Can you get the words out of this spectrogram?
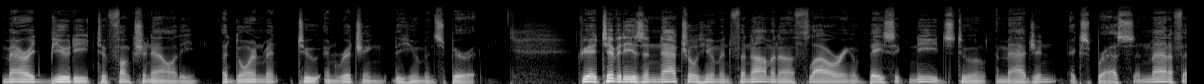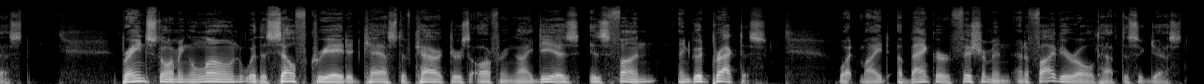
married beauty to functionality, adornment to enriching the human spirit. Creativity is a natural human phenomena, flowering of basic needs to imagine, express, and manifest. Brainstorming alone with a self created cast of characters offering ideas is fun and good practice. What might a banker, fisherman, and a five year old have to suggest?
